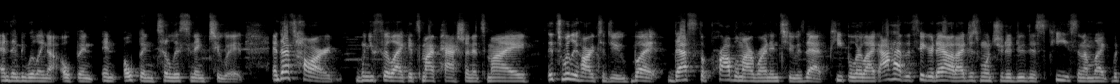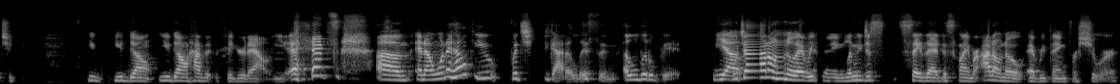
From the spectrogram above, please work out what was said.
and then be willing to open and open to listening to it. And that's hard when you feel like it's my passion, it's my, it's really hard to do. But that's the problem I run into is that people are like, I have it figured out. I just want you to do this piece. And I'm like, but you, you you don't you don't have it figured out yet um, and i want to help you but you got to listen a little bit yeah. Which I don't know everything. Let me just say that disclaimer. I don't know everything for sure,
